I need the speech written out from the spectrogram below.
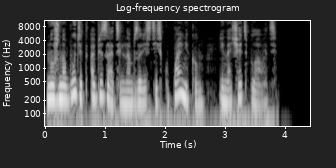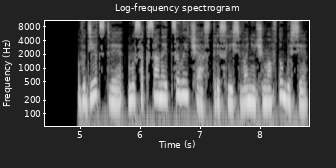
Нужно будет обязательно обзавестись купальником и начать плавать. В детстве мы с Оксаной целый час тряслись в вонючем автобусе,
